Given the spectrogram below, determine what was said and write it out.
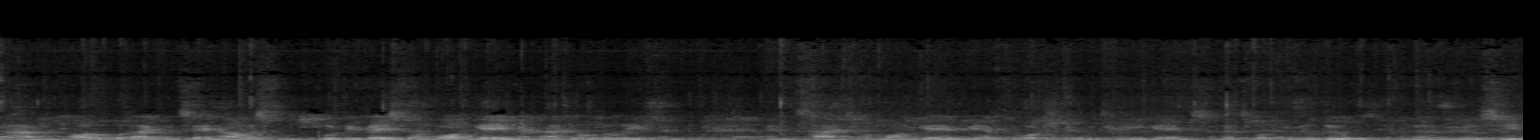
Um, all what I could say now is would be based on one game, and I don't believe in, in science from one game. We have to watch two, three games, and that's what we will do. And then we will see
